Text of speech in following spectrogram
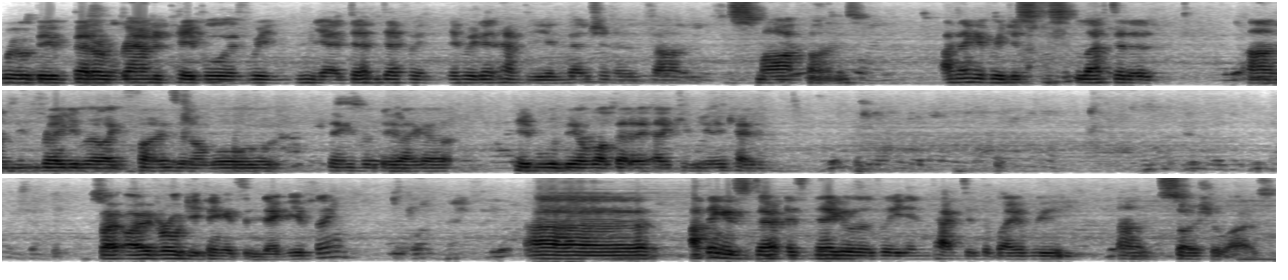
we would be better rounded people if we, yeah, de- definitely, if we didn't have the invention of um, smartphones. I think if we just left it at um, regular like phones in a wall, things would be like a, people would be a lot better at communicating. So overall, do you think it's a negative thing? Uh, I think it's de- it's negatively impacted the way we um, socialize.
